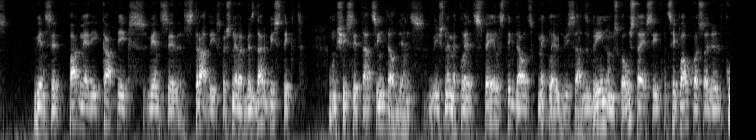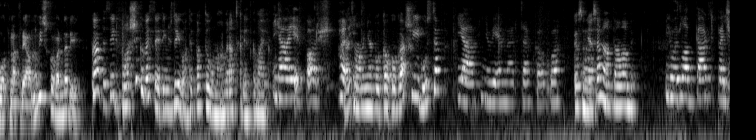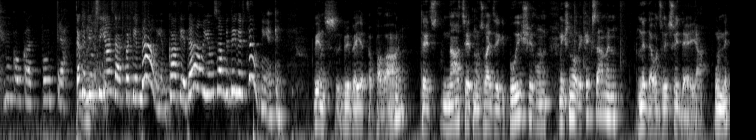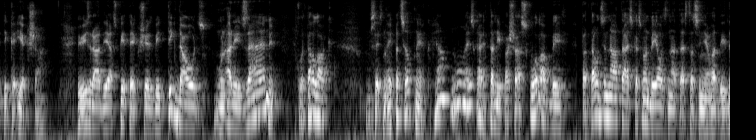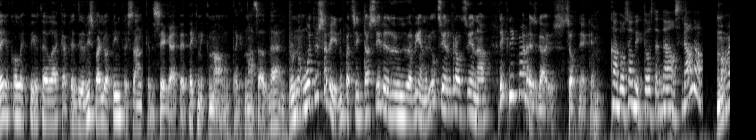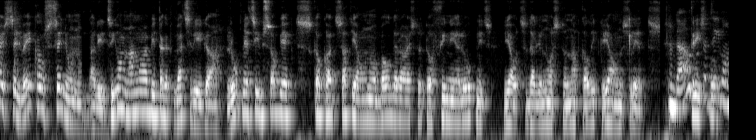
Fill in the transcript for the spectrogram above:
Viens ir pārmērīgi kārtīgs, viens ir strādīgs, kurš nevar bez darba iztikt. Un šis ir tāds inteliģents. Viņš nemeklē spēles tik daudz, meklē visādas brīnumus, ko uztaisīt, pat cik laukos ir koku materiāli. Nu, viss, ko var darīt. Kā tas ir forši, ka vecētiņš dzīvo tepat tūmā, var atskriet, ka vajag. Jā, ir forši. Vecmā viņa varbūt kaut ko garšīgu uzcep, Jā, viņa vienmēr cep kaut ko. Kas viņai sanāk tā labi. Ļoti labi kartupeļi un kaut kāda putra. Tagad jums ir jāstāsta par tiem dēliem. Kā tie dēli jums abi divi ir celtnieki? Viens gribēja iet pa pavāru, teica, nāciet, mums vajadzīgi puiši, un viņš nolika eksāmenu nedaudz virs vidējā un netika iekšā. Jo izrādījās, pieteikušies bija tik daudz, un arī zēni, ko tālāk. Viņš teica, ne pa celtnieku. Jā, nu, es gāju. Tad pašā skolā bija pat audzinātājs, kas man bija audzinātājs. Tas viņiem vadīja deju kolektīvu tajā laikā. Pēc tam vispār ļoti interesanti, kad es iegāju tajā tehnikumā un tagad mācās bērni. Un otrs arī, nu, pat cik tas ir, ar vienu vilcienu brauc vienā tehnikā, arī aizgāju uz celtniekiem. Kādos objektos tad dēls strādā? Mājas ceļu, veikalu ceļu un arī dzīvonamā bija tagad vecrīgā rūpniecības objekts, kaut kādas atjauno balderājas, to finieru rūpnīcu jauca daļu nost un atkal lika jaunas lietas. Un dēli Trīs dzīvo.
